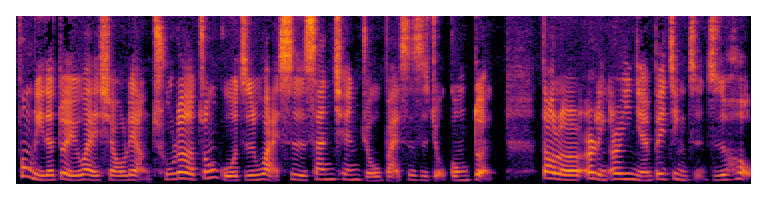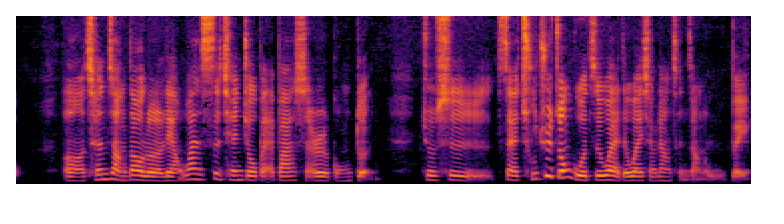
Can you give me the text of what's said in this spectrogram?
凤梨的对外销量除了中国之外是三千九百四十九公吨，到了二零二一年被禁止之后，呃，成长到了两万四千九百八十二公吨。就是在除去中国之外的外销量成长了五倍。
